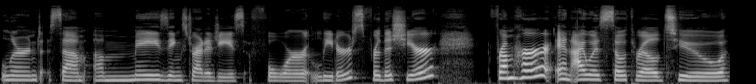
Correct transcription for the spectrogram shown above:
learned some amazing strategies for leaders for this year from her. And I was so thrilled to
